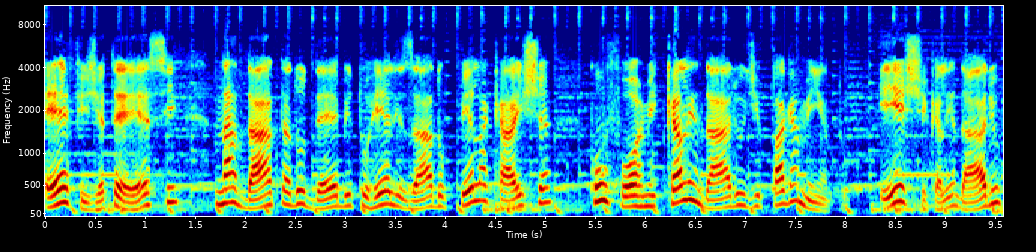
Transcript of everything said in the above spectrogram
FGTS na data do débito realizado pela Caixa, conforme calendário de pagamento. Este calendário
